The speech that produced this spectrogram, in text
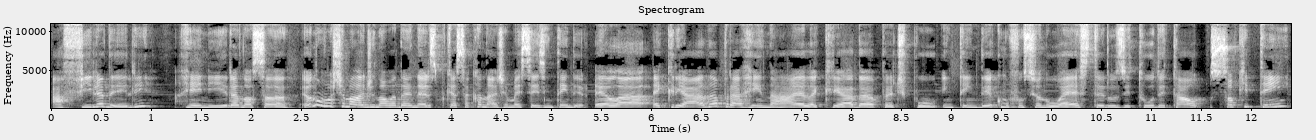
a filha dele, Renira, nossa. Eu não vou chamar ela de nova Daenerys porque é sacanagem, mas vocês entenderam. Ela é criada para reinar, ela é criada para tipo, entender como funciona o Westeros e tudo e tal. Só que tem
